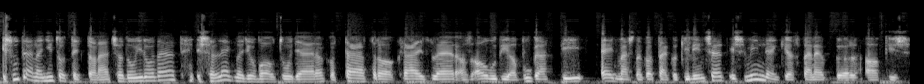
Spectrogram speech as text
és utána nyitott egy tanácsadóirodát, és a legnagyobb autógyárak, a Tatra, a Chrysler, az Audi, a Bugatti egymásnak adták a kilincset, és mindenki aztán ebből a kis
